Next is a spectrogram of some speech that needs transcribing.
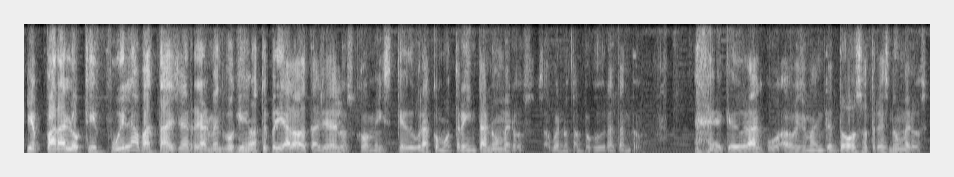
que, para lo que fue la batalla realmente, porque yo no te pedía la batalla de los cómics que dura como 30 números, o sea, bueno, tampoco dura tanto, que dura aproximadamente dos o tres números.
